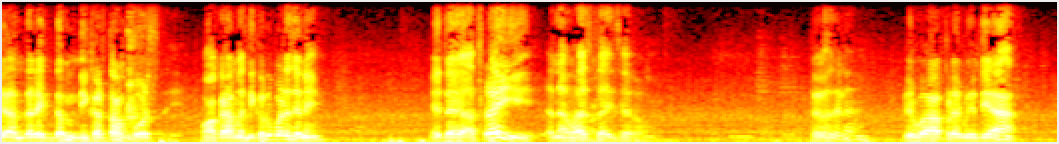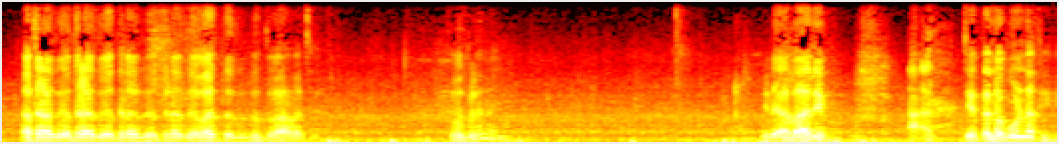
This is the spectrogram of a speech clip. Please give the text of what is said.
તે અંદર એકદમ નીકળતા ફોર્સ હોંકડામાં નીકળવું પડે છે ને? એટલે અથડાઈ અને અવાજ થાય છે. તો ને? એવું આપણે મેં ત્યાં અથડાતું અથડાતું અથડાતું અથડાતું અવાજ થતું થતું આવે છે. ખબર પડે ને? એટલે અવાજ એ ચેતનનો ગુણ નથી.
